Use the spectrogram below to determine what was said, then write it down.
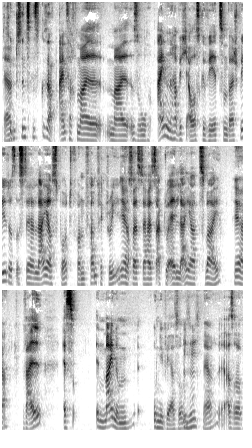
fünf sind es insgesamt. Einfach mal, mal so. Einen habe ich ausgewählt zum Beispiel. Das ist der Liar Spot von Fun Factory. Ja. Das heißt, der heißt aktuell Liar 2. Ja. weil es in meinem Universum, Mhm. ja, also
